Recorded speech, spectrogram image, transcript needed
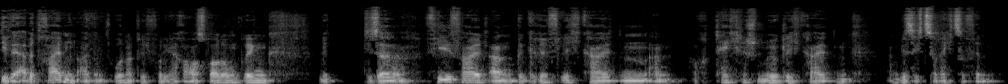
die Werbetreibenden Agenturen natürlich vor die Herausforderung bringen, mit dieser Vielfalt an Begrifflichkeiten, an auch technischen Möglichkeiten, irgendwie sich zurechtzufinden.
